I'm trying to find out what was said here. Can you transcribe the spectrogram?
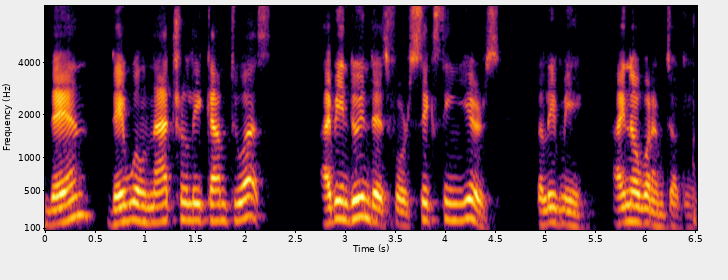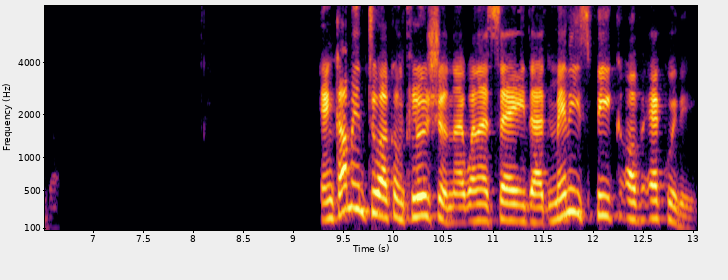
then they will naturally come to us. I've been doing this for 16 years. Believe me, I know what I'm talking about. And coming to a conclusion, I wanna say that many speak of equity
